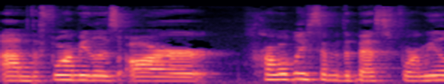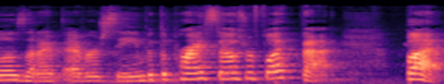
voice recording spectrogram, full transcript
Um, the formulas are probably some of the best formulas that I've ever seen, but the price does reflect that. But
